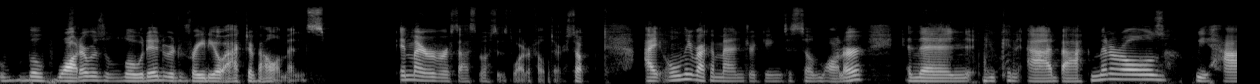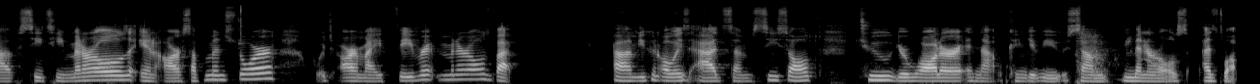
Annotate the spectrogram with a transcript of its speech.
the water was loaded with radioactive elements in my reverse osmosis water filter. So I only recommend drinking distilled water. And then you can add back minerals. We have CT minerals in our supplement store, which are my favorite minerals, but um, you can always add some sea salt to your water, and that can give you some minerals as well.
